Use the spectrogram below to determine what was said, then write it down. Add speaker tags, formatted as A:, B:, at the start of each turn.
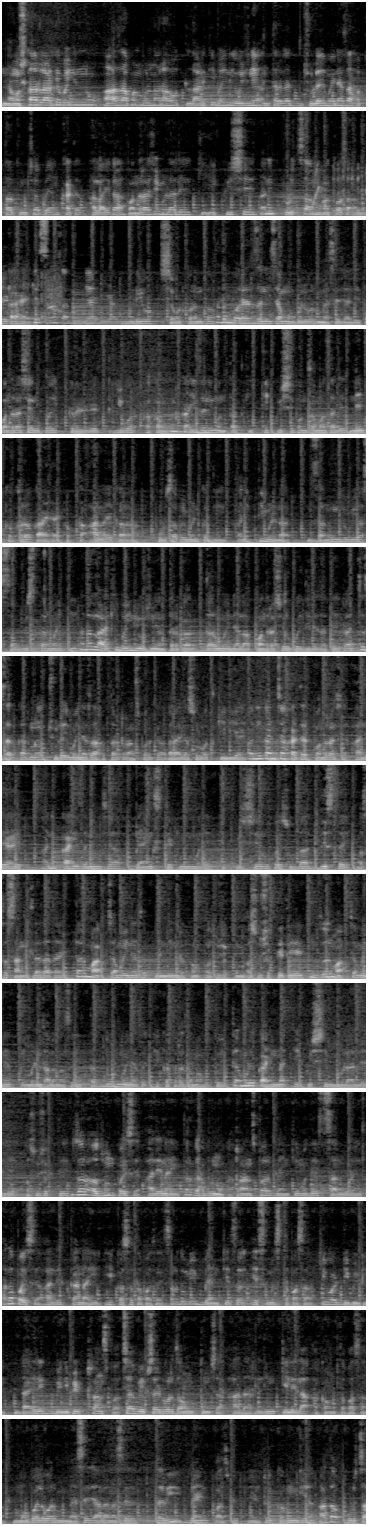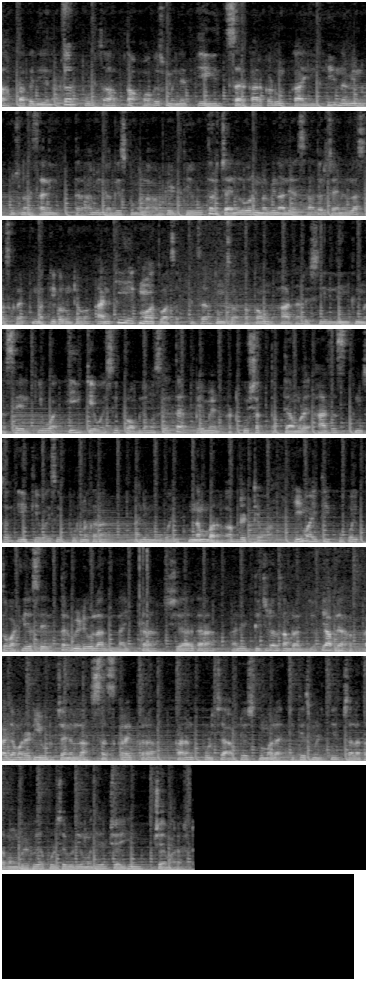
A: नमस्कार लाडक्या बहिणींनो आज आपण बोलणार आहोत लाडकी बहीण योजनेअंतर्गत जुलै महिन्याचा हप्ता तुमच्या बँक खात्यात आलाय का? पंधराशे मिळाले की एकवीसशे? आणि पुढचा महत्त्वाचा अपडेट आहे हे जाणून घ्या या व्हिडिओ शेवटपर्यंत. आता बऱ्याच जणीच्या मोबाईलवर मेसेज आले पंधराशे रुपये क्रेडिट युअर अकाउंट पण काही जणी म्हणतात की एकवीसशे पण जमा झाले. नेमकं खरं काय आहे? हप्ता आलाय का? पुढचा पेमेंट कधी? आणि ती मिळणार? जाणून घेऊया सविस्तर माहिती. आता लाडकी बहीण योजनेअंतर्गत दर महिन्याला पंधराशे रुपये दिले जाते. राज्य सरकारनं जुलै महिन्याचा हप्ता ट्रान्सफर करायला सुरुवात केली आहे. अनेकांच्या खात्यात पंधराशे आले आहेत आणि काही जणींच्या बँक स्टेटमेंटमध्ये एकवीसशे रुपये सुद्धा दिसतंय असं सांगितलं जात आहे. तर मागच्या महिन्याचं पेंडिंग रक्कम असू शकते असू शकते ते. जर मागच्या महिन्यात पेमेंट झालं नसेल तर दोन महिन्याचं एकत्र जमा होतोय. त्यामुळे काहींना एकवीसशे मिळालेले असू शकते. जर अजून पैसे आले नाही तर घाबरू नका. ट्रान्सफर बँकेमध्ये चालू आहे. आता पैसे आलेत का नाही हे कसं तपासायचं? तर तुम्ही बँकेचं एस एम एस तपासा किंवा डीबीटी डायरेक्ट बेनिफिट ट्रान्सफर च्या वेबसाईटवर जाऊन तुमचा आधार लिंक केलेला अकाउंट तपासा. मोबाईलवर मेसेज आला नसेल तरी बँक पासबुक एंट्री करून घ्या. आता पुढचा हप्ता कधी येणार? तर पुढचा हप्ता ऑगस्ट महिन्यात येईल. सरकारकडून काहीही नवीन घोषणा झाली तर आम्ही लगेच तुम्हाला अपडेट देऊ. तर चॅनलवर नवीन आले असाल तर चॅनलला सबस्क्राईब नक्की करून ठेवा. आणखी एक महत्वाचं जर तुमचं अकाउंट आधारशी लिंक नसेल किंवा ई केवायसी प्रॉब्लेम असेल तर पेमेंट अटकू शकतं. त्यामुळे आजच तुमचं ई केवायसी पूर्ण करा आणि मोबाईल नंबर अपडेट ठेवा. ही माहिती उपयुक्त वाटली असेल तर व्हिडिओला लाईक करा शेअर करा आणि डिजिटल साम्राज्य या आपल्या हक्काच्या मराठी यूट्यूब चॅनलला सबस्क्राईब करा. कारण पुढच्या अपडेट्स तुम्हाला इथेच मिळतील. चला तर मग भेटूया पुढच्या व्हिडिओमध्ये जय हिंद जय महाराष्ट्र.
